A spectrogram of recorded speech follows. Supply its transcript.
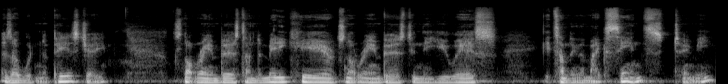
as i would in a psg it's not reimbursed under medicare it's not reimbursed in the us it's something that makes sense to me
